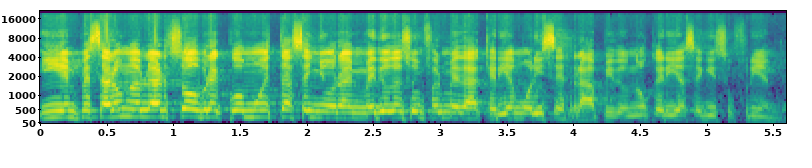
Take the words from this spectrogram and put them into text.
Y empezaron a hablar sobre cómo esta señora en medio de su enfermedad quería morirse rápido, no quería seguir sufriendo.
